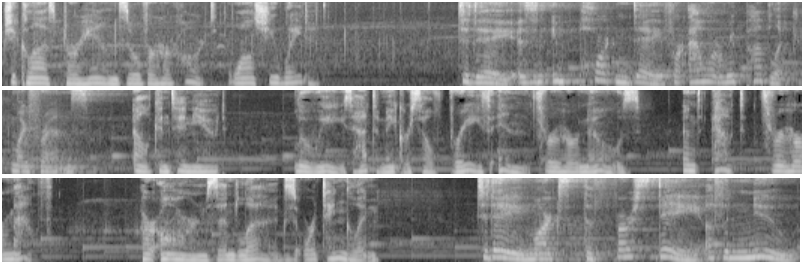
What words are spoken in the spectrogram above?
She clasped her hands over her heart while she waited. Today is an important day for our republic, my friends, El continued. Louise had to make herself breathe in through her nose and out through her mouth. Her arms and legs were tingling. Today marks the first day of a new,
